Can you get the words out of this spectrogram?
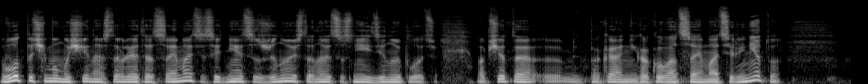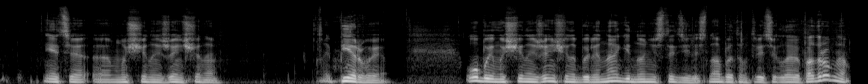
Вот почему мужчина оставляет отца и мать соединяется с женой и становится с ней единой плотью. Вообще-то, э, пока никакого отца и матери нету, эти э, мужчина и женщина первые, оба и мужчина и женщина были наги, но не стыдились. Но об этом в третьей главе подробно.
